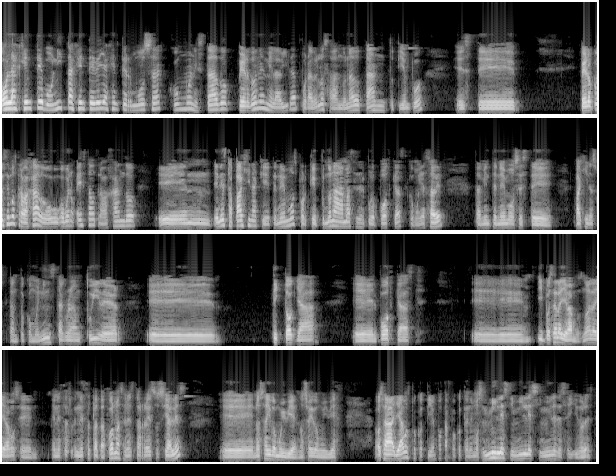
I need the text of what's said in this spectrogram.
Hola gente bonita, gente bella, gente hermosa, ¿cómo han estado? Perdónenme la vida por haberlos abandonado tanto tiempo. Este... Pero pues hemos trabajado, o, bueno, he estado trabajando en, en, esta página que tenemos, porque pues no nada más es el puro podcast, como ya saben, también tenemos este páginas tanto como en Instagram, Twitter, eh, TikTok ya, eh, el podcast, eh, y pues ahí la llevamos, ¿no? La llevamos en, en, estas, en estas plataformas, en estas redes sociales. Eh, nos ha ido muy bien, nos ha ido muy bien. O sea, llevamos poco tiempo, tampoco tenemos miles y miles y miles de seguidores,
